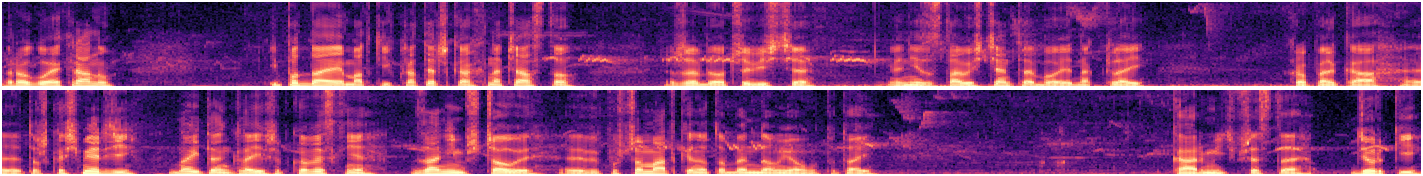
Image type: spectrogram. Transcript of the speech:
rogu ekranu. I poddaję matki w klateczkach na ciasto, żeby oczywiście nie zostały ścięte, bo jednak klej kropelka e, troszkę śmierdzi. No i ten klej szybko wyschnie. Zanim pszczoły e, wypuszczą matkę, no to będą ją tutaj karmić przez te dziurki.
